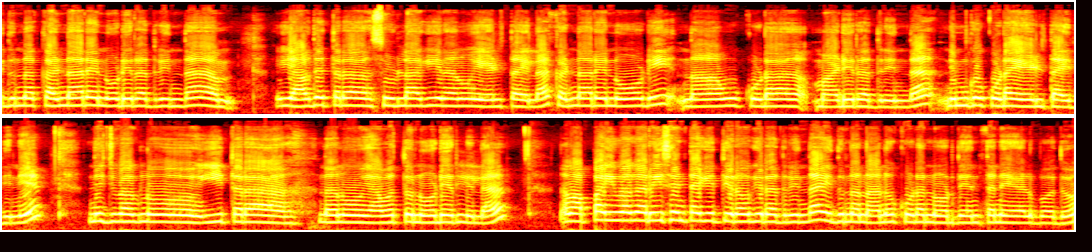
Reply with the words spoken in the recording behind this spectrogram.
ಇದನ್ನ ಕಣ್ಣಾರೆ ನೋಡಿರೋದ್ರಿಂದ ಯಾವುದೇ ತರ ಸುಳ್ಳಾಗಿ ನಾನು ಹೇಳ್ತಾ ಇಲ್ಲ. ಕಣ್ಣಾರೆ ನೋಡಿ ನಾವು ಕೂಡ ಮಾಡಿರೋದ್ರಿಂದ ನಿಮಗೂ ಕೂಡ ಹೇಳ್ತಾ ಇದ್ದೀನಿ. ನಿಜವಾಗ್ಲೂ ಈ ತರ ನಾನು ಯಾವತ್ತೂ ನೋಡಿರ್ಲಿಲ್ಲ. ನಮ್ಮ ಅಪ್ಪ ಇವಾಗ ರೀಸೆಂಟಾಗಿ ತಿರೋಗಿರೋದ್ರಿಂದ ಇದನ್ನ ನಾನು ಕೂಡ ನೋಡಿದೆ ಅಂತಾನೆ ಹೇಳ್ಬೋದು.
